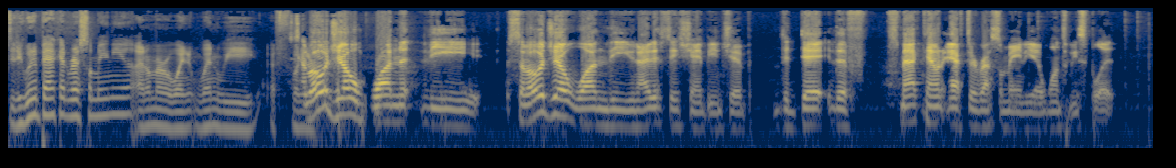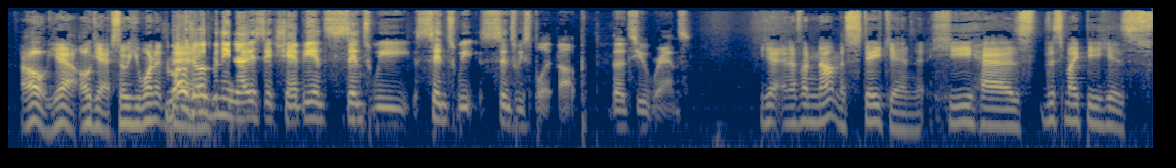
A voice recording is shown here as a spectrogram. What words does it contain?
Did he win it back at WrestleMania? I don't remember when when we when he- Samoa Joe won the Samoa Joe won the United States Championship the day the SmackDown after WrestleMania once we split. Oh yeah, oh, okay. So he won it. Samoa then. Joe's been the United States champion since we since we since we split up the two brands. Yeah, and if I'm not mistaken, he has this might be his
